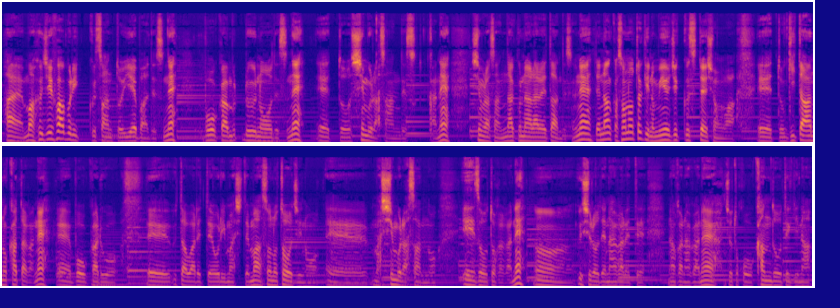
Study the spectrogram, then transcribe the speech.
はい。まあ、フジファブリックさんといえばですね、ボーカルのですね、えっ、と、志村さんですかね。志村さん亡くなられたんですよね。で、なんかその時のミュージックステーションは、えっ、と、ギターの方がね、えー、ボーカルを、えー、歌われておりまして、まあその当時の、えー、まあ志村さんの映像とかがね、うん、後ろで流れて、なかなかね、ちょっとこう感動的な、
